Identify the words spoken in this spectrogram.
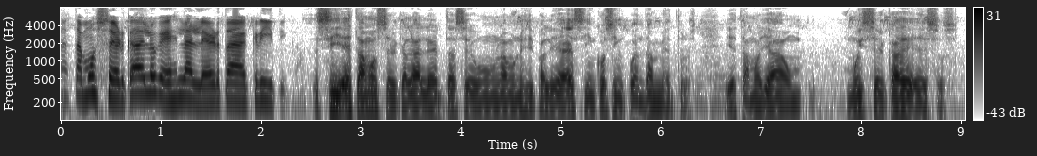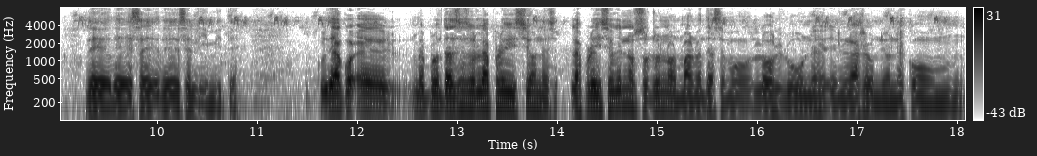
estamos cerca de lo que es la alerta crítica. Sí, estamos cerca. La alerta, según la municipalidad, es 5,50 metros. Y estamos ya muy cerca de esos, de, ese, límite. Eh, me preguntaste sobre las previsiones. Las previsiones nosotros normalmente hacemos los lunes en las reuniones con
